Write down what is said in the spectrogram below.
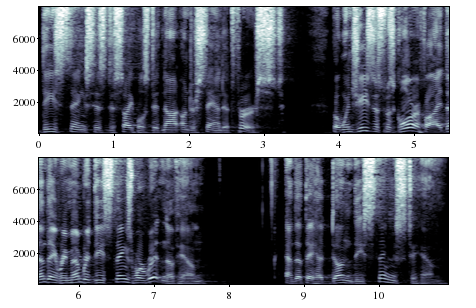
These things his disciples did not understand at first. But when Jesus was glorified, then they remembered these things were written of him and that they had done these things to him.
